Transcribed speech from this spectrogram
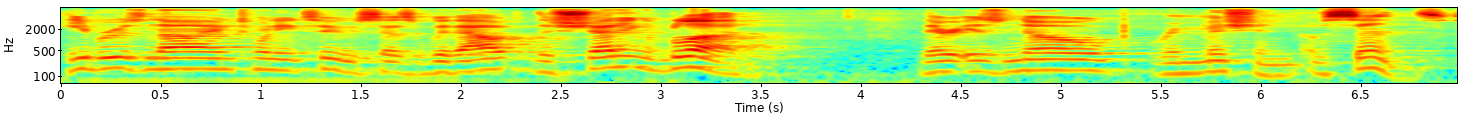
Hebrews 9:22 says without the shedding of blood there is no remission of sins.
